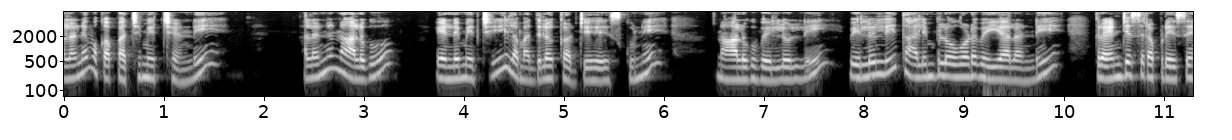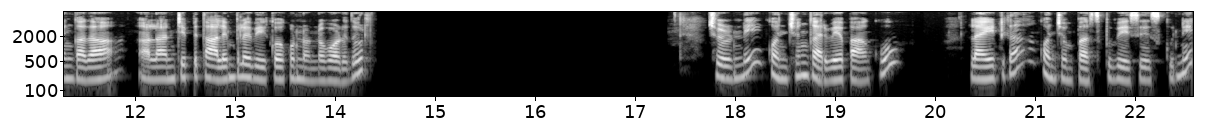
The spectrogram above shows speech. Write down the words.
అలానే ఒక పచ్చిమిర్చి అండి అలానే నాలుగు ఎండుమిర్చి ఇలా మధ్యలో కట్ చేసుకుని నాలుగు వెల్లుల్లి వెల్లుల్లి తాలింపులో కూడా వేయాలండి. గ్రైండ్ చేసేటప్పుడు వేసాం కదా అలా అని చెప్పి తాలింపులో వేయకోకుండా ఉండకూడదు. చూడండి కొంచెం కరివేపాకు లైట్గా కొంచెం పసుపు వేసేసుకుని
